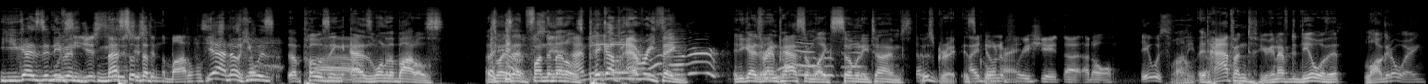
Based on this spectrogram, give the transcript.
you guys didn't Was even he just, he mess was with just the in the bottles? Yeah, no, he was uh, posing Wow. as one of the bottles. That's why I said fundamentals. I Pick up everything. whatever. And you guys ran past him like so many times. It was great. It's I cool. don't appreciate that at all. it was funny. It happened. You're gonna have to deal with it. Log it away.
